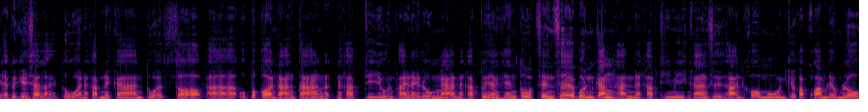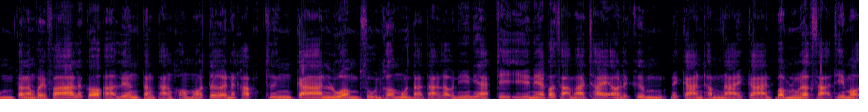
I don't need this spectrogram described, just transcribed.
แอปพลิเคชันหลายตัวนะครับในการตรวจสอบออุปกรณ์ต่างๆนะครับที่อยู่ภายในโรงงานนะครับตัวอย่างเช่นตัวเซ็นเซอร์บนกังหันนะครับที่มีการสื่อสารข้อมูลเกี่ยวกับความเร็วลมกำลังไฟฟ้า แล้วก็เรื่องต่างๆของมอเตอร์นะครับซึ่งการรวมศูนย์ข้อมูลต่างๆ เหล่านี้เนี่ย GE เนี่ยก็สามารถใช้อัลกอริทึมในการทำนายการบำรุงรักษาที่เหมาะ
